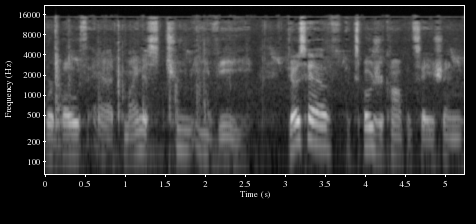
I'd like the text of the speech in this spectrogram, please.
were both at minus 2 EV. It does have exposure compensation,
